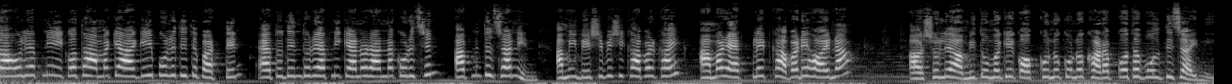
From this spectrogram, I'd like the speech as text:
তাহলে আপনি এই কথা আমাকে আগেই বলে দিতে পারতেন। এতদিন ধরে আপনি কেন রান্না করেছেন? আপনি তো জানেন, আমি বেশি বেশি খাবার খাই, আমার এক প্লেট খাবারে হয় না। আসলে আমি তোমাকে কখনো কোনো খারাপ কথা বলতে চাইনি।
